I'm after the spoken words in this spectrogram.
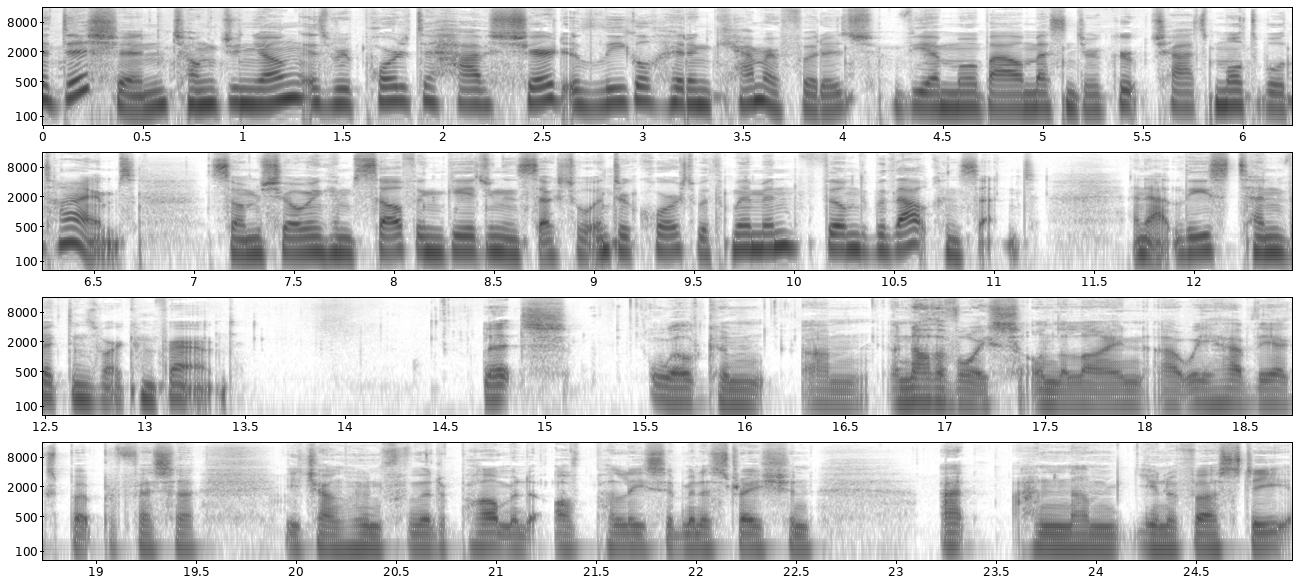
addition, Chung Jun-young is reported to have shared illegal hidden camera footage via mobile messenger group chats multiple times, some showing himself engaging in sexual intercourse with women filmed without consent, and at least 10 victims were confirmed. Let's welcome um, another voice on the line. Uh, we have the expert Professor Lee Chang-hoon from the Department of Police Administration at Hannam University.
